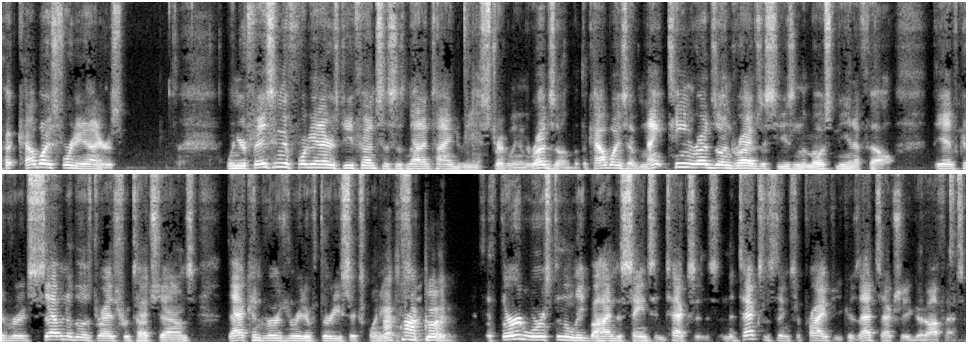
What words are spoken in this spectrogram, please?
Cowboys 49ers. When you're facing the 49ers defense, this is not a time to be struggling in the red zone. But the Cowboys have 19 red zone drives this season, the most in the NFL. They have converted seven of those drives for touchdowns. That conversion rate of 36.8. That's not good the third worst in the league behind the Saints and Texans. And the Texans thing surprised you because that's actually a good offense.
